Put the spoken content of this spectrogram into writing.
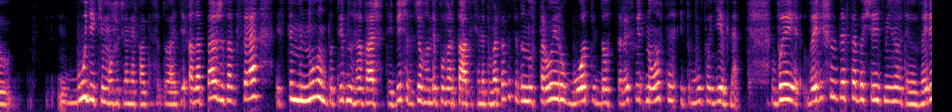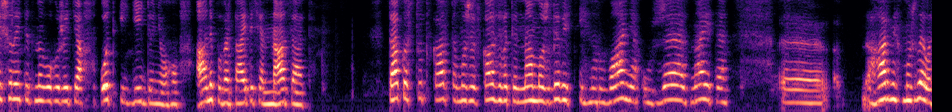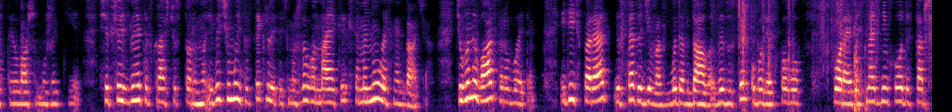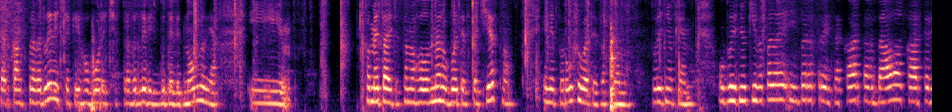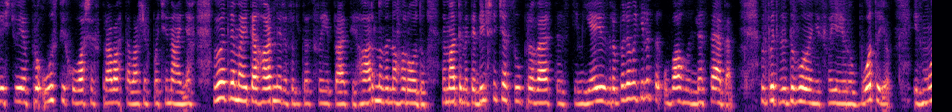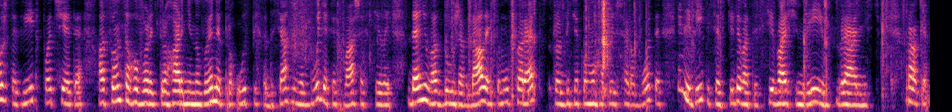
будь-які можуть виникати ситуації, але перш за все з цим минулим потрібно завершити. І більше до цього не повертатися, не повертатися до ну, старої роботи, до старих відносин і тому подібне. Ви вирішили для себе щось змінити, ви вирішили йти до нового життя, от ідіть до нього, а не повертайтеся назад. Також тут карта може вказувати на можливість ігнорування уже, знаєте, е, гарних можливостей у вашому житті, щоб щось змінити в кращу сторону. І ви чомусь зациклюєтесь, можливо, на якихось минулих невдачах, чого не варто робити. Ідіть вперед, і все тоді у вас буде вдало. Ви з усім обов'язково впораєтесь. На дні колоди старший аркан справедливість, який говорить, що справедливість буде відновлення. І пам'ятайте, саме головне робити все чесно і не порушувати закону. Близнюки. У близнюків випадає імператриця. Карта вдала, карта віщує про успіх у ваших справах та ваших починаннях. Ви отримаєте гарний результат своєї праці, гарну винагороду. Ви матимете більше часу провести з сім'єю, зробили виділити увагу для себе. Ви будете задоволені своєю роботою і зможете відпочити. А сонце говорить про гарні новини, про успіх та досягнення будь-яких ваших цілей. День у вас дуже вдалий, тому вперед робіть якомога більше роботи і не бійтеся втілювати всі ваші мрії в реальність. Раки.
